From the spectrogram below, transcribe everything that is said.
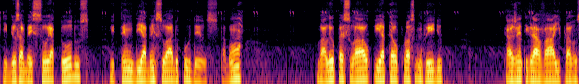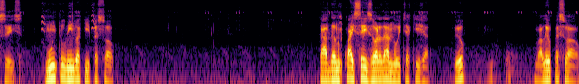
Que Deus abençoe a todos e tenha um dia abençoado por Deus, tá bom? Valeu, pessoal, e até o próximo vídeo que a gente gravar aí para vocês. Muito lindo aqui, pessoal. Tá dando quase 6 horas da noite aqui já, viu? Valeu, pessoal.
